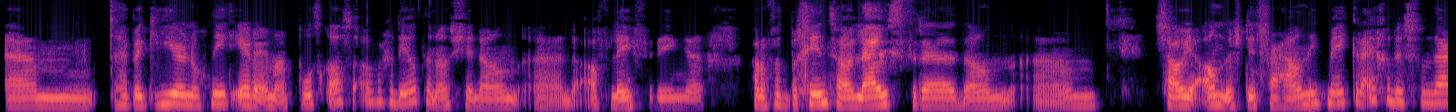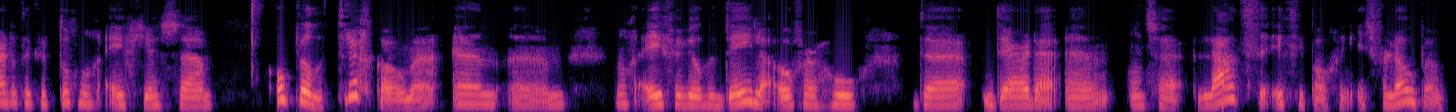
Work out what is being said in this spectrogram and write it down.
ehm, heb ik hier nog niet eerder in mijn podcast over gedeeld. En als je dan eh, de afleveringen vanaf het begin zou luisteren, dan ehm, zou je anders dit verhaal niet meekrijgen. Dus vandaar dat ik er toch nog eventjes op wilde terugkomen en nog even wilde delen over hoe de derde en onze laatste ICSI-poging is verlopen.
